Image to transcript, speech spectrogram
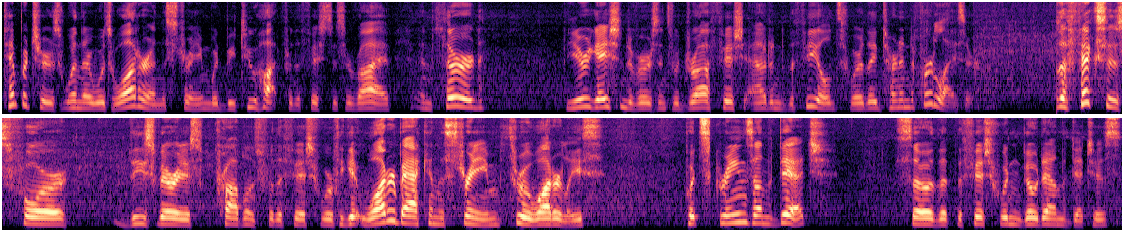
temperatures when there was water in the stream would be too hot for the fish to survive. And third, the irrigation diversions would draw fish out into the fields where they'd turn into fertilizer. The fixes for these various problems for the fish were to get water back in the stream through a water lease, put screens on the ditch so that the fish wouldn't go down the ditches,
